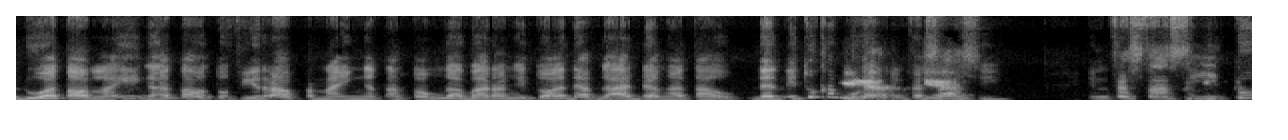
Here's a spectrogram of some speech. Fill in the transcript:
dua tahun lagi nggak tahu tuh viral pernah ingat atau nggak barang itu ada nggak ada nggak tahu. Dan itu kan bukan iya, iya. investasi. Investasi itu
